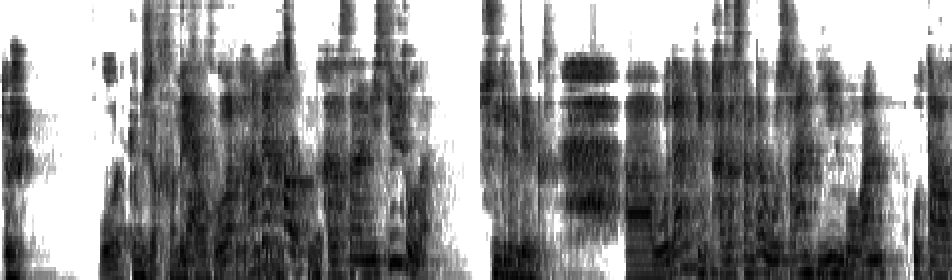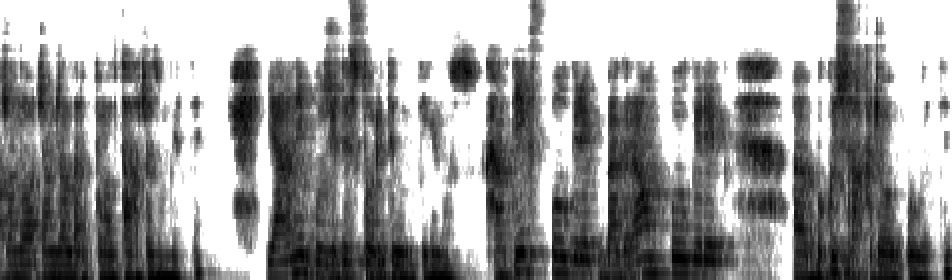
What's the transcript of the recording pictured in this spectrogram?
Тоже олар кім жүр қандай халық олар қандай халық? Қазақстанда не істеп жүр олар? Түсіндіруім керек. А, одан кейін қазақстанда осыған дейін болған ұлтаралық жанжалдар туралы тағы жазуым керек те яғни бұл жерде сторителлинг деген осы. Контекст болу керек бэкграунд болу керек ә, бүкіл сұраққа жауап болу керек те.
